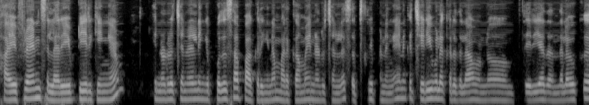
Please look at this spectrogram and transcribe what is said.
ஹாய் ஃப்ரெண்ட்ஸ் எல்லோரும் எப்படி இருக்கீங்க? என்னோட சேனல் நீங்கள் புதுசாக பார்க்குறீங்கன்னா, மறக்காமல் என்னோடய சேனலை சப்ஸ்கிரைப் பண்ணுங்க. எனக்கு செடி வளர்க்குறதுலாம் ஒன்றும் தெரியாது. அந்தளவுக்கு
